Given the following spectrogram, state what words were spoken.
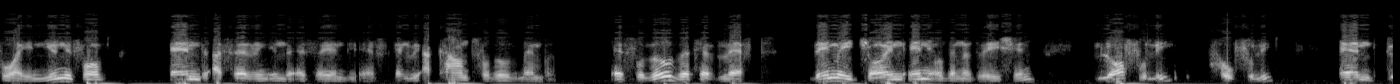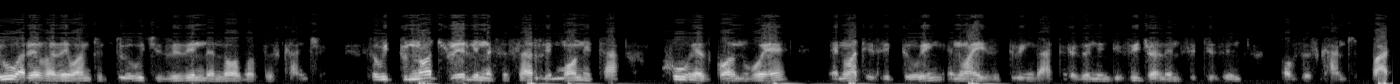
who are in uniform and are serving in the SANDF, and we account for those members. As for those that have left, they may join any organization lawfully, hopefully, and do whatever they want to do, which is within the laws of this country. So we do not really necessarily monitor who has gone where and what is it doing and why is it doing that as an individual and citizen of this country. But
